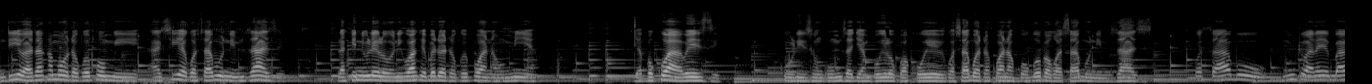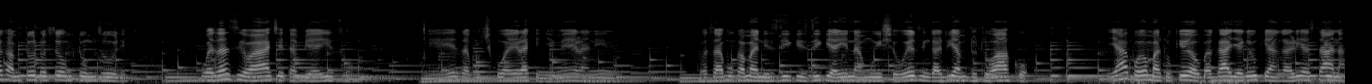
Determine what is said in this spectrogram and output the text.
Ndio, hata kama utakuwepo umeachia kwa sababu ni mzazi, lakini yule rohoni wake bado atakuwepo anaumia, japokuwa hawezi kulizungumza jambo hilo kwako wewe, kwa sababu atakuwa anakuogopa kwa sababu ni mzazi, kwa sababu mtu anayebaka mtoto sio mtu mzuri. Wazazi waache tabia hizo eh, za kuchukua hela kinyemela nini, kwa sababu kama ni ziki ziki haina mwisho. Wewe zingatia mtoto wako. Yapo hayo matukio ya ubakaji, lakini ukiangalia sana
